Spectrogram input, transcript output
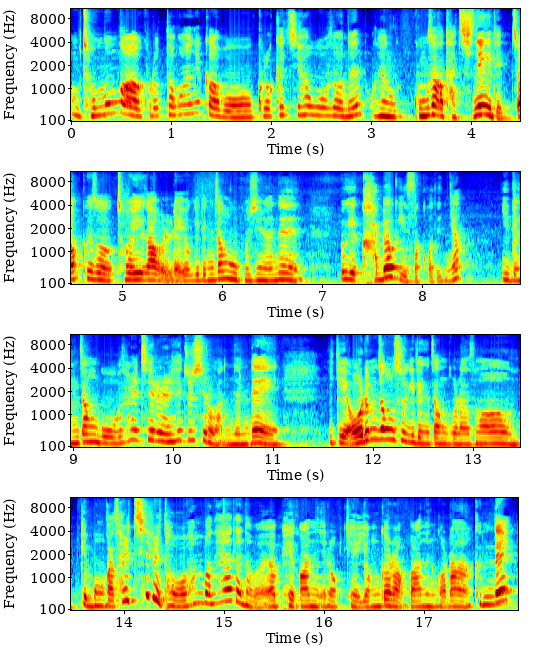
어, 전문가 그렇다고 하니까 뭐 그렇겠지 하고서는 그냥 공사가 다 진행이 됐죠. 그래서 저희가 원래 여기 냉장고 보시면은 여기 가벽이 있었거든요. 이 냉장고 설치를 해주시러 왔는데 이게 얼음 정수기 냉장고라서 이렇게 뭔가 설치를 더 한번 해야 되나 봐요. 배관 이렇게 연결하고 하는 거랑. 근데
